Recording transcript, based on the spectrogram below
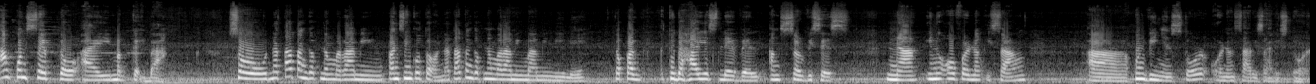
ang konsepto ay magkaiba. So, natatanggap ng maraming, pansin ko to, natatanggap ng maraming mamimili kapag to the highest level ang services na ino-offer ng isang ah, convenience store or ng sari-sari store.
